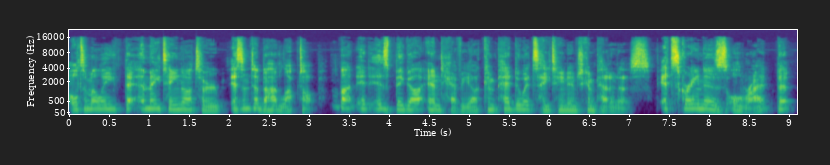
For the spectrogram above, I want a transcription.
Ultimately, the M18R2 isn't a bad laptop, but it is bigger and heavier compared to its 18 inch competitors. Its screen is alright, but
